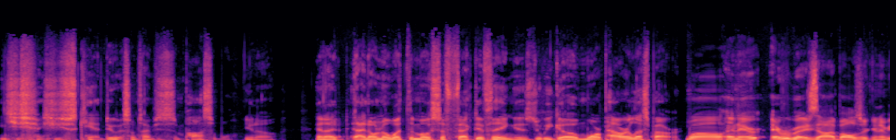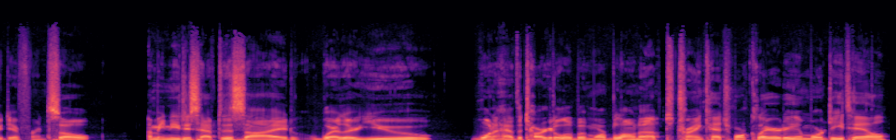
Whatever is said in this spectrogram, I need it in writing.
you, you just can't do it. Sometimes it's impossible, you know. And I, I don't know what the most effective thing is. Do we go more power, less power? Well, and er- everybody's eyeballs are going to be different. So, I mean, you just have to decide whether you want to have the target a little bit more blown up to try and catch more clarity and more detail.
